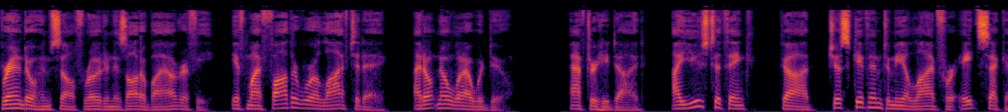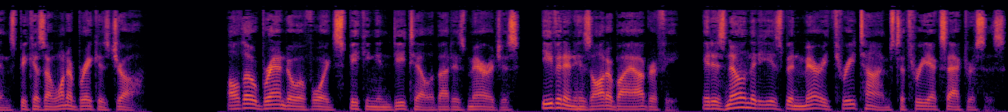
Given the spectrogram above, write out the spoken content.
Brando himself wrote in his autobiography If my father were alive today, I don't know what I would do. After he died, I used to think, God, just give him to me alive for eight seconds because I want to break his jaw. Although Brando avoids speaking in detail about his marriages, even in his autobiography, it is known that he has been married three times to three ex actresses.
